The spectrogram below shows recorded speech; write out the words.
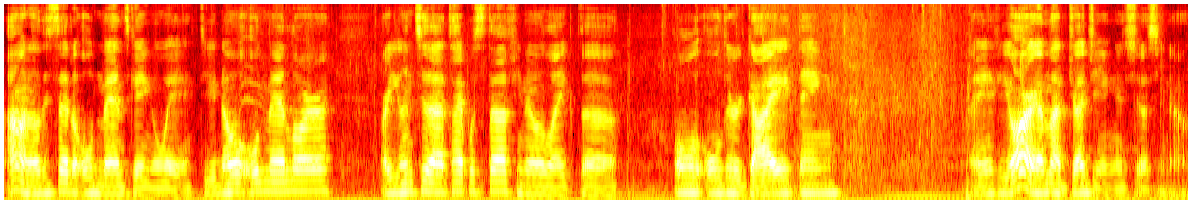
I don't know. They said old man's getting away. Do you know old man, Laura? Are you into that type of stuff? You know, like the whole older guy thing. I mean, if you are, I'm not judging. It's just you know.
